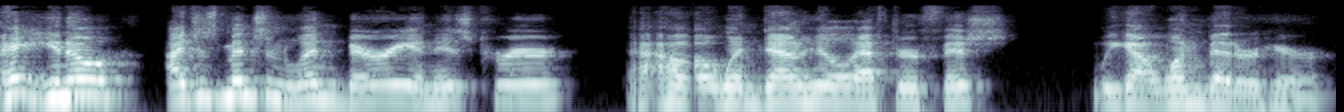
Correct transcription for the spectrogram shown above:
hey, you know, I just mentioned Len Barry and his career, how it went downhill after Fish. We got one better here.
